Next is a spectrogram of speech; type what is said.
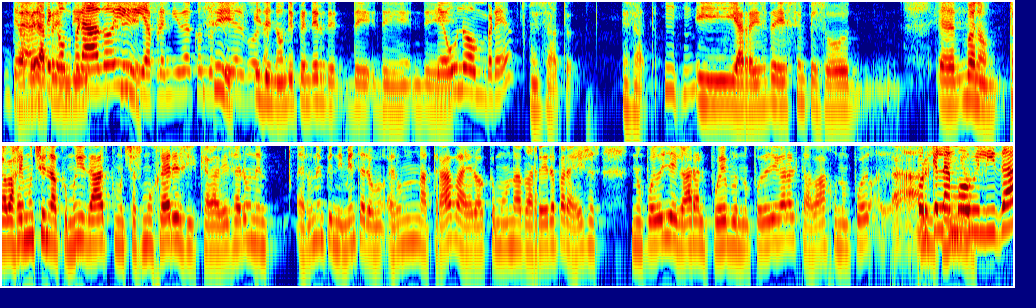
de haber haberte comprado sí, y aprendido a conducir sí, el boda. y de no depender de, de, de, de, de un hombre. Exacto. Exacto. Uh -huh. Y a raíz de eso empezó, eh, bueno, trabajé mucho en la comunidad con muchas mujeres y cada vez era un, era un emprendimiento, era, era, una traba, era como una barrera para ellas. No puedo llegar al pueblo, no puedo llegar al trabajo, no puedo... A, a Porque la niños. movilidad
